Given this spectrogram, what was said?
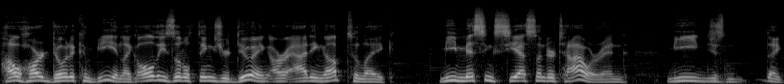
how hard Dota can be and like all these little things you're doing are adding up to like me missing CS under tower and me just like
